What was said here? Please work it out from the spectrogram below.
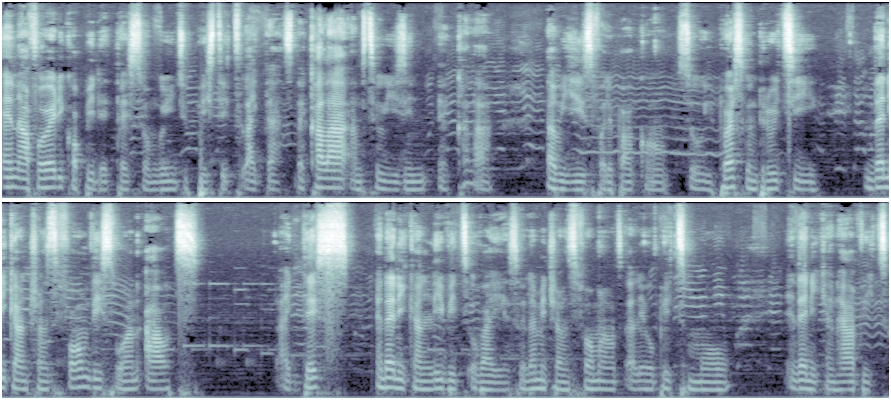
And i've already copied the text so i'm going to paste it like that. The color i'm still using the color that we use for the background so you press ctrl t. And then you can transform this one out like this and then you can leave it over here. So let me transform out a little bit more. And then you can have it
